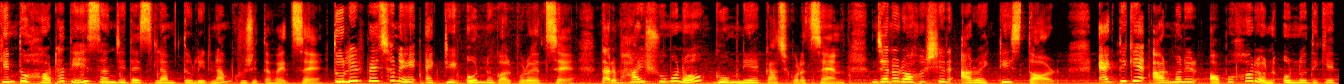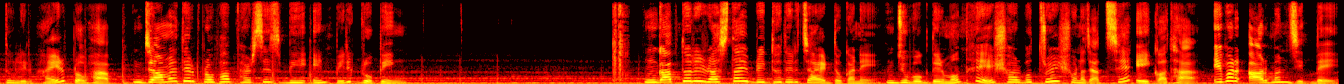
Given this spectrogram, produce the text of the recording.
কিন্তু হঠাৎই সঞ্জিতা ইসলাম তুলির নাম ঘোষিত হয়েছে। তুলির পেছনে একটি অন্য গল্প রয়েছে। তার ভাই সুমনও গুম নিয়ে কাজ করেছেন, যেন রহস্যের আরও একটি স্তর। একদিকে আরমানের অপহরণ, অন্যদিকে তুলির ভাইয়ের প্রভাব। জামায়াতের প্রভাব ভার্সেস বিএনপির গ্রুপিং গাবতলির রাস্তায় বৃদ্ধদের চায়ের দোকানে। যুবকদের মধ্যে সর্বত্রই শোনা যাচ্ছে এই কথা। এবার আরমান জিতবে।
